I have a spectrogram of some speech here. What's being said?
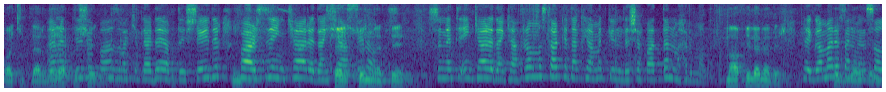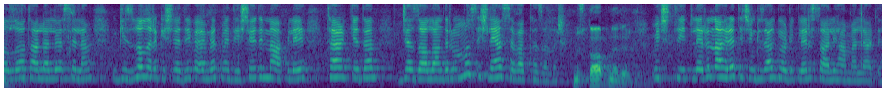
vakitlerde yaptığı Emrettiği ve şeydir. bazı vakitlerde yaptığı şeydir. Farzı inkar eden Şey kafir olmaz. sünneti. Sünneti inkar eden kafir olmaz. Terk eden kıyamet gününde şefaatten mahrum olur. Nafile nedir? Peygamber Hızlı Efendimiz okunuz. sallallahu teala aleyhi ve sellem gizli olarak işlediği ve emretmediği şeydir. Nafileyi terk eden cezalandırılmaz, işleyen sevap kazanır. Müstahap nedir? Müçtehitlerin ahiret için güzel gördükleri salih amellerdir.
